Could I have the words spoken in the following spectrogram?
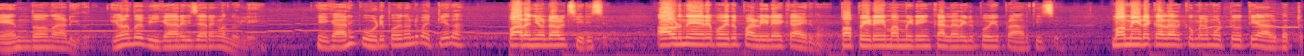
എന്തോ നാടിയത്. ഇവനെന്തോ വികാര വിചാരങ്ങളൊന്നുമില്ലേ? വികാരം കൂടിപ്പോയതുകൊണ്ട് പറ്റിയതാ. പറഞ്ഞുകൊണ്ട് അവൾ ചിരിച്ചു. അവിടെ നേരെ പോയത് പള്ളിയിലേക്കായിരുന്നു. പപ്പയുടെയും മമ്മിയുടെയും കല്ലറയിൽ പോയി പ്രാർത്ഥിച്ചു. മമ്മിയുടെ കല്ലറക്കുമ്പിൽ മുട്ടുകുത്തി ആൽബർട്ട്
